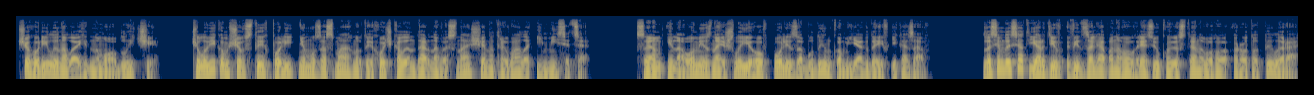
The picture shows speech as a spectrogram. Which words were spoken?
що горіли на лагідному обличчі, чоловіком, що встиг по літньому засмагнути, хоч календарна весна ще не тривала і місяця. Сем і Наомі знайшли його в полі за будинком, як Дейв і казав. За 70 ярдів від заляпаного грязюкою стенового рототилера,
